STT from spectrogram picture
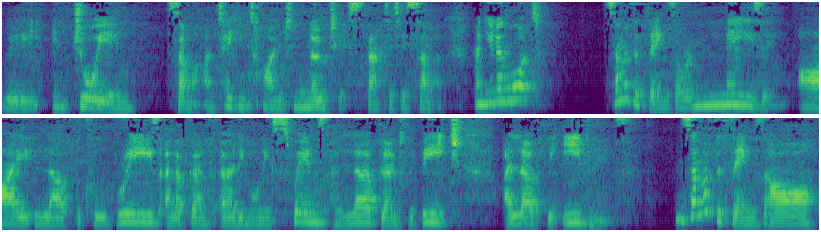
really enjoying summer. I'm taking time to notice that it is summer. And you know what? Some of the things are amazing. I love the cool breeze. I love going for early morning swims. I love going to the beach. I love the evenings. And some of the things are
